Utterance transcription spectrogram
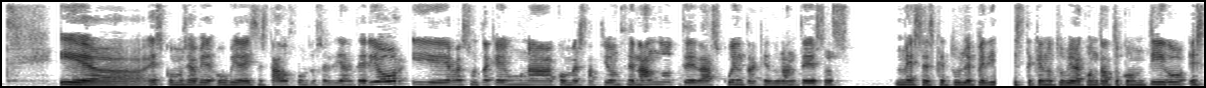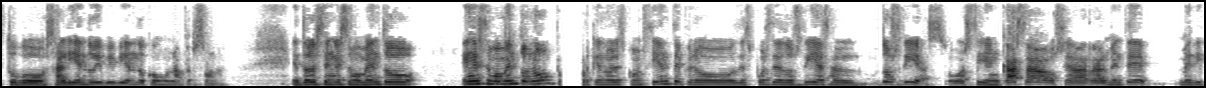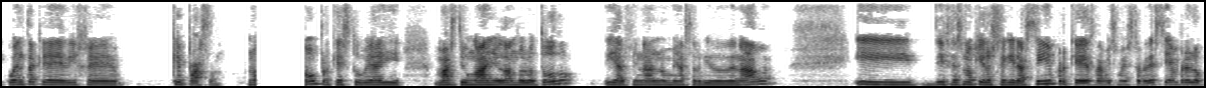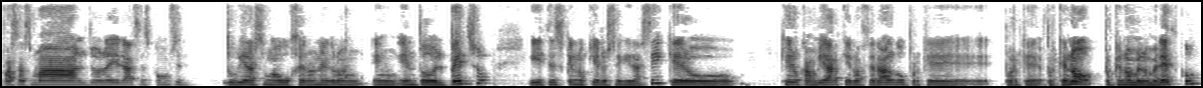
y uh, es como si hubierais estado juntos el día anterior y resulta que en una conversación cenando te das cuenta que durante esos meses que tú le pediste que no tuviera contacto contigo, estuvo saliendo y viviendo con una persona. Entonces en ese momento, en ese momento no, porque no eres consciente, pero después de dos días, dos días o así en casa, o sea, realmente me di cuenta que dije, ¿qué pasa? ¿No? ¿No? Porque estuve ahí más de un año dándolo todo y al final no me ha servido de nada. Y dices, no quiero seguir así porque es la misma historia de siempre, lo pasas mal, lloreras, es como si tuvieras un agujero negro en, en, en todo el pecho y dices que no quiero seguir así, quiero quiero cambiar, quiero hacer algo porque, porque, porque no, porque no me lo merezco.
